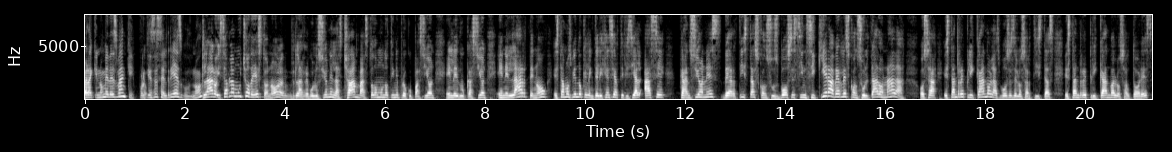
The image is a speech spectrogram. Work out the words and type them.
para que no me desbanque, porque ese es el riesgo, ¿no? Claro, y se habla mucho de esto, ¿no? La revolución en las chambas, todo el mundo tiene preocupación en la educación, en el arte, ¿no? Estamos viendo que la inteligencia artificial hace canciones de artistas con sus voces sin siquiera haberles consultado nada. O sea, están replicando las voces de los artistas, están replicando a los autores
